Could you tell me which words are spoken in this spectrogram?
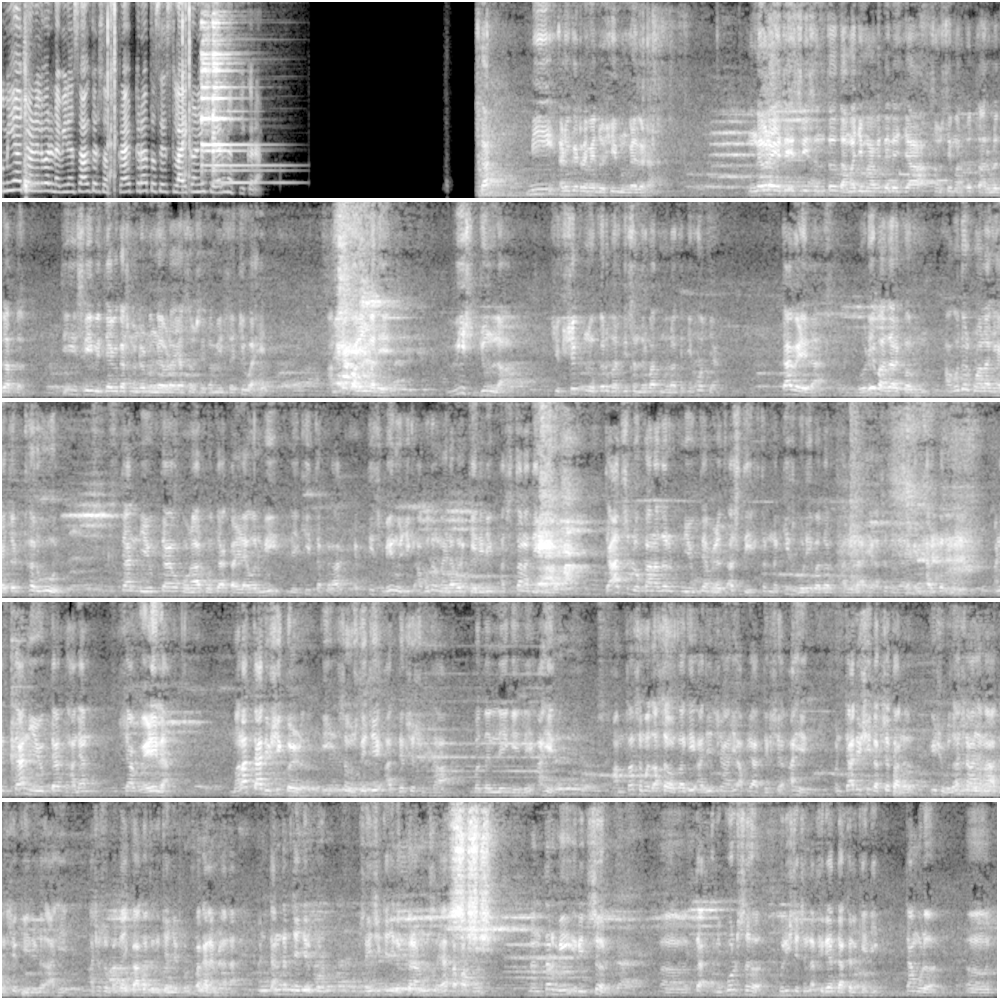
तुम्ही या चॅनलवर नवीन असाल तर सबस्क्राईब करा तसेच लाईक आणि शेअर नक्की करा. नमस्कार मी ॲडव्होकेट रमेश जोशी मंगळवेढा. मंगळवेढा येथे श्री संत दामाजी महाविद्यालय ज्या संस्थेमार्फत चालवलं जातं ती श्री विद्याविकास मंडळ मंगळवेढा या संस्थेचा मी सचिव आहे. आमच्या कॉलेजमध्ये वीस जूनला शिक्षक नोकर भरती संदर्भात मुलाखती होत्या. त्यावेळेला घोडे बाजार करून अगोदर कोणाला घ्यायचं ठरवून त्या नियुक्त्या होणार होत्या कळल्यावर मी लेखी तक्रार एकतीस मे रोजी अगोदर महिनाभर केलेली असताना देखील त्याच लोकांना जर नियुक्त्या मिळत असतील तर नक्कीच घोडे बाजार झालेला आहे असं समजायला काही हरकत नाही. आणि त्या नियुक्त्या झाल्याच्या वेळेला मला त्या दिवशी कळलं की संस्थेचे अध्यक्षसुद्धा बदलले गेले आहेत. आमचा समज असा होता की अजित शहा हे आपले अध्यक्ष आहेत पण त्या दिवशी लक्षात आलं की शुभदास शहा यांना अध्यक्ष केलेलं आहे अशा स्वरूपाचा एक कागदपत्र चेंज रिपोर्ट बघायला मिळाला. आणि त्यानंतर चेंज रिपोर्ट सही शिक्क्याची नक्कल आणून सह्या तपासून नंतर मी रितसर त्या रिपोर्टसह पोलीस स्टेशनला फिर्याद दाखल केली. त्यामुळं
